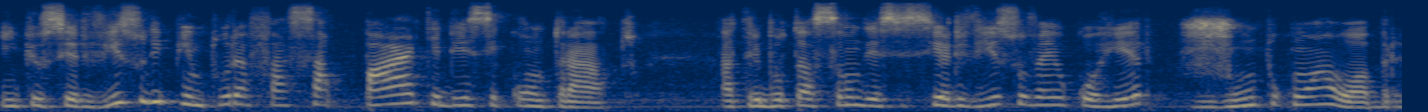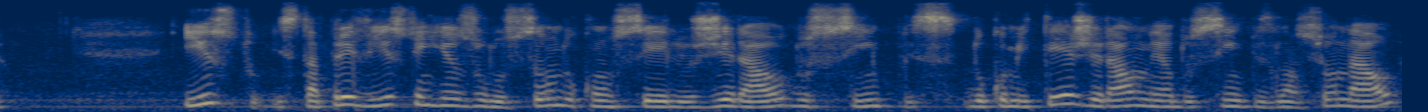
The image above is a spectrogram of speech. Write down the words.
em que o serviço de pintura faça parte desse contrato. A tributação desse serviço vai ocorrer junto com a obra. Isto está previsto em resolução do Conselho Geral do Simples, do Comitê Geral né, do Simples Nacional,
